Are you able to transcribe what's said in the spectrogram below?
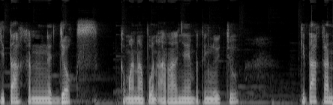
kita akan ngejokes ke mana pun arahnya yang penting lucu. Kita akan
